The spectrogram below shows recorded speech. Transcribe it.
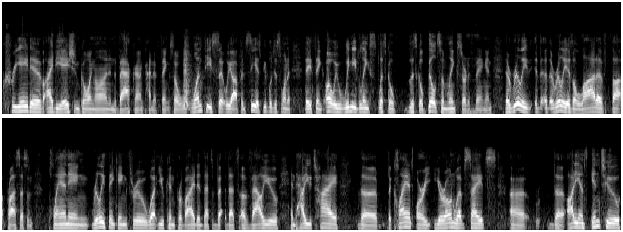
creative ideation going on in the background kind of thing. So w- one piece that we often see is people just want to they think, "Oh, we, we need links. Let's go let's go build some links sort of mm-hmm. thing." And there really there really is a lot of thought process and planning, really thinking through what you can provide and that's that's of value and how you tie the the client or your own websites uh, the audience into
